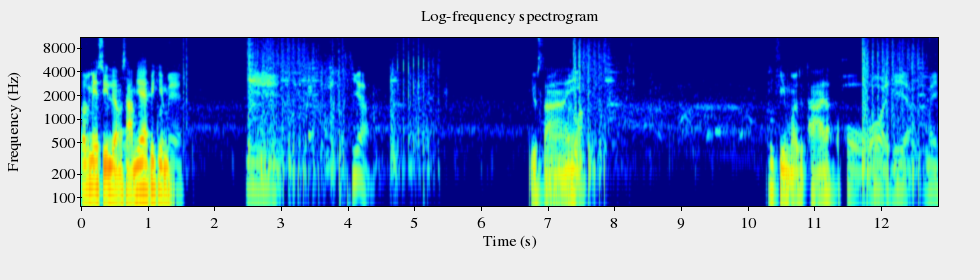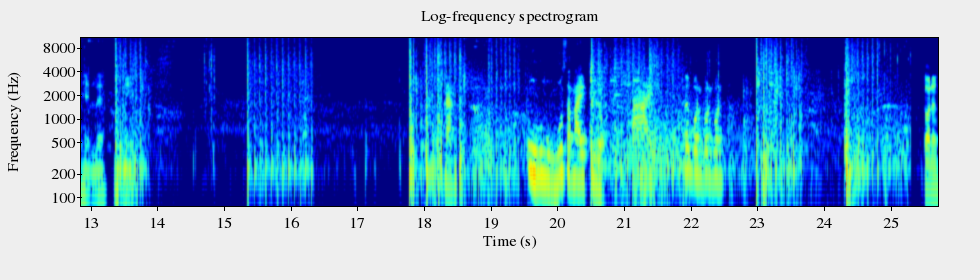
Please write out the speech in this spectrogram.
รถเมล์สีเหลืองสามแยกพี่คิมเย์มีเฮียอยู่ซ้ายไหนวะพี่คิมวันสุดท้ายแล้วโอ้โหไอ้เฮียไม่เห็นเลยตรงนี้กลางโอ้โหสไนเกือบตายเฮ้ยบนบนบนตัวหนึ่ง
